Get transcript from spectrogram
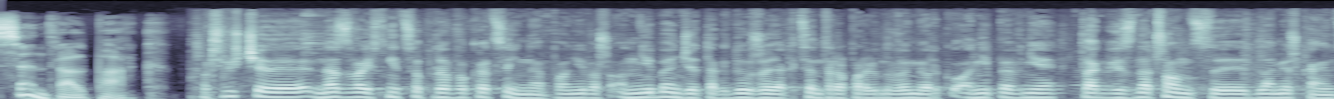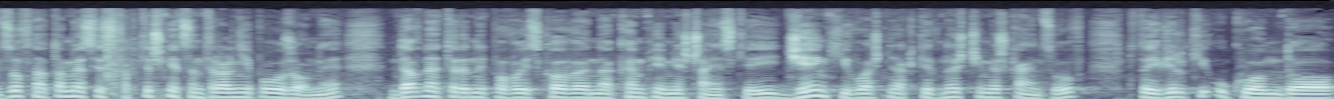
Central Park. Oczywiście nazwa jest nieco prowokacyjna, ponieważ on nie będzie tak duży jak Central Park w Nowym Jorku, ani pewnie tak znaczący dla mieszkańców, natomiast jest faktycznie centralnie położony. Dawne tereny powojskowe na Kępie Mieszczańskiej, dzięki właśnie aktywności mieszkańców, tutaj wielki ukłon do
